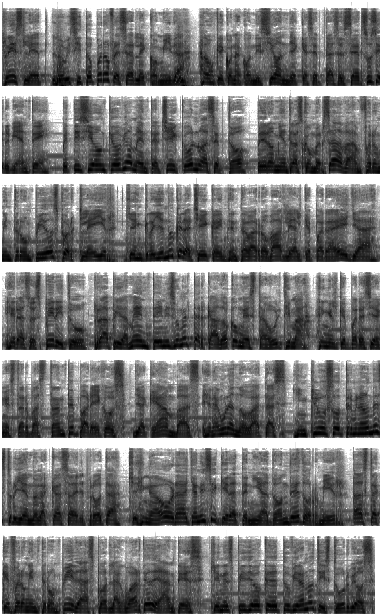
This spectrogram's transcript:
Rislet, lo visitó para ofrecerle comida, aunque con la condición de que aceptase ser su sirviente. Petición que obviamente el chico no aceptó, pero mientras conversaban fueron interrumpidos por Claire, quien creyendo que la chica intentaba robarle al que para ella era su espíritu, rápidamente inició un altercado con esta última, en el que parecían estar bastante parejos, ya que ambas eran unas novatas, incluso terminaron destruyendo la casa del prota, quien ahora ya ni siquiera tenía dónde dormir, hasta que fueron interrumpidas por la guardia de antes, quienes pidió que detuvieran los disturbios,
